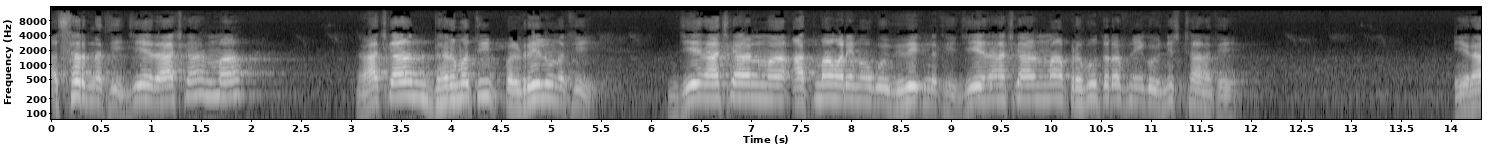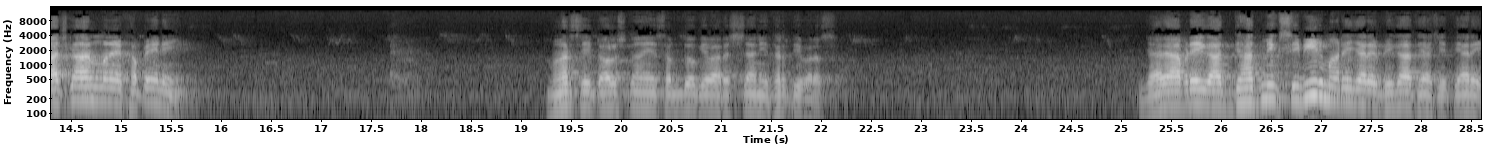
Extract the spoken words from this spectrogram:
અસર નથી, જે રાજકારણમાં રાજકારણ ધર્મથી પલરેલું નથી જે રાજકારણમાં આત્મા માટેનો કોઈ વિવેક નથી, જે રાજકારણમાં પ્રભુ તરફની કોઈ નિષ્ઠા નથી, એ રાજકારણ મને ખપે નહીં. મહર્ષિ ટોલ્સના એ શબ્દો કેવા રશિયાની ધરતી વરસ જ્યારે આપણે એક આધ્યાત્મિક શિબિર માટે જ્યારે ભેગા થયા છે ત્યારે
